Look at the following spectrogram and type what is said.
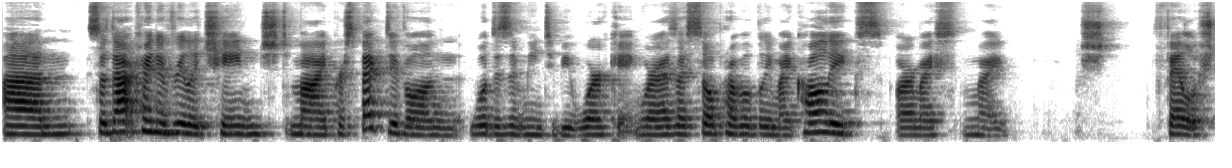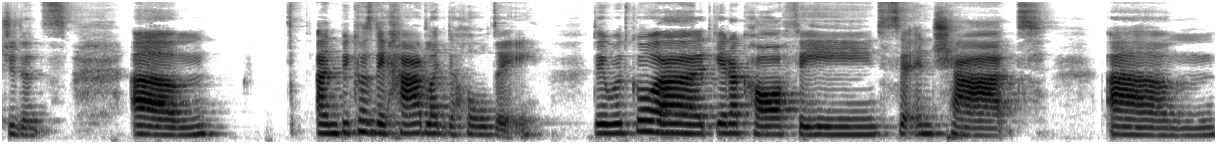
Um, so that kind of really changed my perspective on what does it mean to be working. Whereas I saw probably my colleagues or my my sh- fellow students, um, and because they had like the whole day, they would go out, get a coffee, sit and chat, um,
